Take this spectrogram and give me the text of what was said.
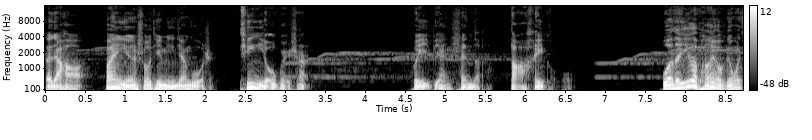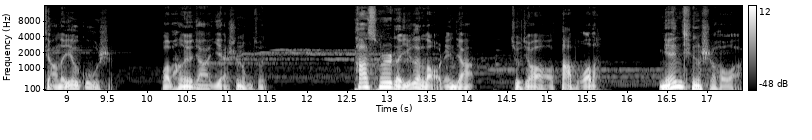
大家好，欢迎收听民间故事。听有鬼事儿，会变身的大黑狗。我的一个朋友给我讲的一个故事。我朋友家也是农村，他村的一个老人家就叫大伯吧。年轻时候啊，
